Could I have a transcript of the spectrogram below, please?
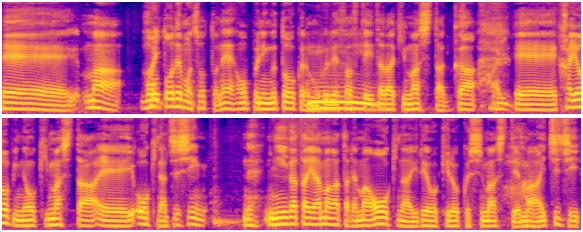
えー、まあ、冒頭でもちょっとね、オープニングトークでも触れさせていただきましたが、はいえー火曜日に起きました、えー大きな地震、ね、新潟、山形でまあ大きな揺れを記録しまして、まあ一時、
